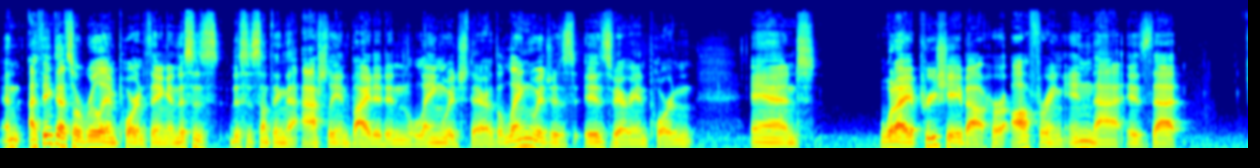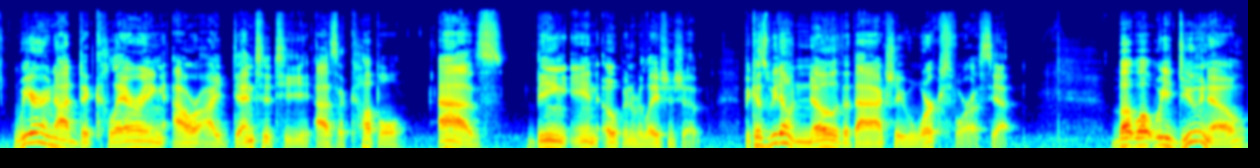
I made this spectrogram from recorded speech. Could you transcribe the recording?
And I think that's a really important thing and this is this is something that Ashley invited in the language there. The language is is very important and what I appreciate about her offering in that is that we are not declaring our identity as a couple as being in open relationship because we don't know that that actually works for us yet. But what we do know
